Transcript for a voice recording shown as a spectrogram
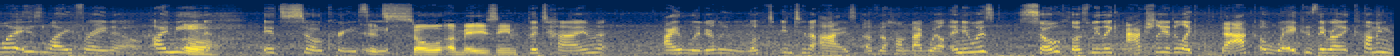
what is life right now? I mean, Oh. it's so crazy. It's so amazing. the time I literally looked into the eyes of the humpback whale and it was so close. We like actually had to like back away because they were like coming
